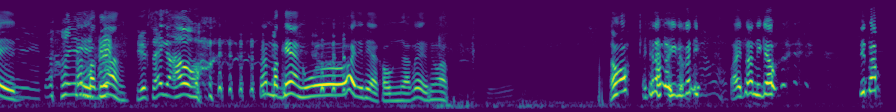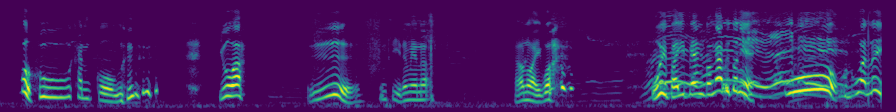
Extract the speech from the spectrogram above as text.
ยท่านบักแห้งถือใส่ก็เอาท่านบักแห้งโอ้ยนี่เถี่ยเขาเหงือกเลยพี่น้อง เอาเอาไอ้เจ้านั่นเราอีกแล้วกันนี่ไปสั้นอีกแล้วสิปั๊บโอ้โหคันโกงอยู่วะเออจังสี่นะแม่นเนาะเขาหน่อยอีกวะอุ้ยไปอีแปลงตัวงามอยู่ตัวนี้โอ้คุณอ้วนเลย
